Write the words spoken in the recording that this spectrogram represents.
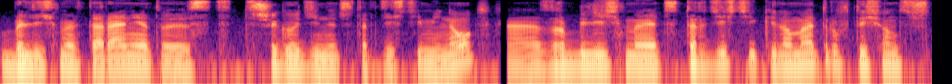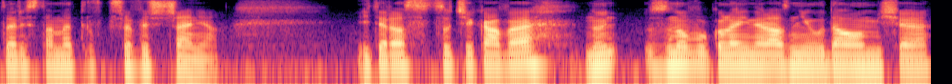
byliśmy w terenie to jest 3 godziny 40 minut. E, Zrobiliśmy 40 km, 1400 metrów przewyższenia. I teraz co ciekawe, no znowu kolejny raz nie udało mi się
